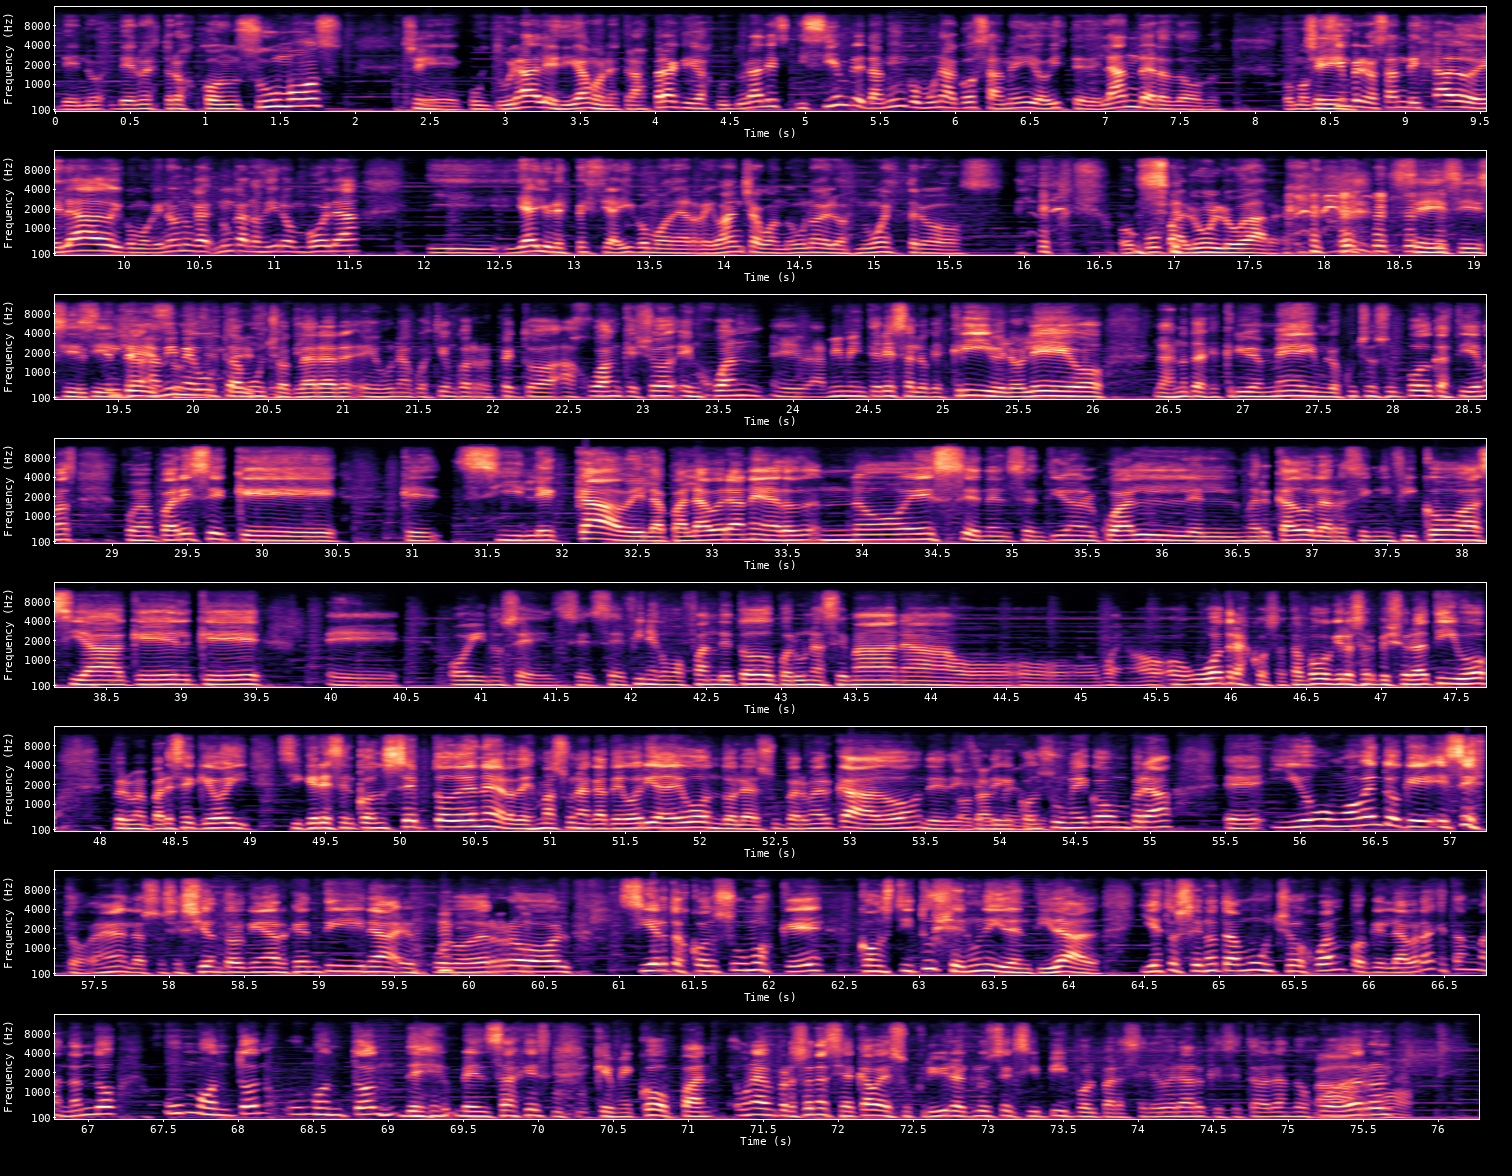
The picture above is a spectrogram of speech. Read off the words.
de nuestros consumos. Sí. eh, culturales, digamos, nuestras prácticas culturales, y siempre también como una cosa medio, viste, del underdog. Como que Sí. siempre nos han dejado de lado y como que no, nunca, nunca nos dieron bola. Y, y hay una especie ahí como de revancha cuando uno de los nuestros ocupa algún lugar. Sí, sí, sí, sí. a mí me gusta mucho eso. aclarar eh, una cuestión con respecto a, a Juan, que yo en Juan, eh, a mí me interesa lo que escribe, lo leo, las notas que escribe en Medium, lo escucho en su podcast y demás, pues me parece que, que si le cabe la palabra nerd, no es en el sentido en el cual el mercado la resignificó hacia aquel que... eh, hoy, no sé, se, se define como fan de todo por una semana o, o, bueno, o- u otras cosas. Tampoco quiero ser peyorativo, pero me parece que hoy, si querés, el concepto de nerd es más una categoría de góndola de supermercado, de, de gente que consume y compra. eh, y hubo un momento que es esto, ¿eh? la Asociación Tolkien Argentina, el juego de rol, ciertos consumos que constituyen una identidad. Y esto se nota mucho, Juan, porque la verdad que están mandando un montón, un montón de mensajes que me copan. Una persona se acaba de suscribir al Club Sexy People para celebrar que se está hablando de juego de rol.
